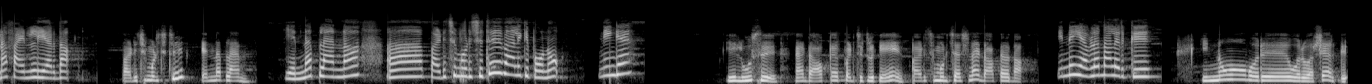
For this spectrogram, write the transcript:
நான் ஃபைனல் இயர் தான். படிச்சு முடிச்சுட்டு என்ன பிளான் என்ன பிளான்னா படிச்சு முடிச்சுட்டு வேலைக்கு போகணும். நீங்க? ஏ லூசு. நான் டாக்டர் படிச்சுட்டு இருக்கேன். படிச்சு முடிச்சாச்சுன்னா டாக்டர் தான். இன்னும் எவ்வளவு நாள் இருக்கு? இன்னும் ஒரு ஒரு வருஷம் இருக்கு.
